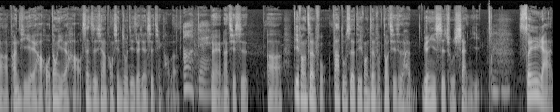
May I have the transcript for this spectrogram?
啊，团体也好，活动也好，甚至像同性注记这件事情，好了，哦，对，对，那其实啊、呃，地方政府、大都市的地方政府都其实很愿意释出善意。嗯，虽然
